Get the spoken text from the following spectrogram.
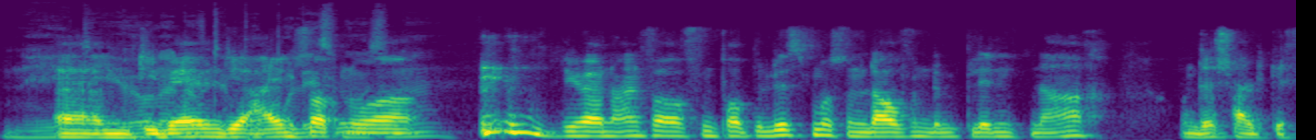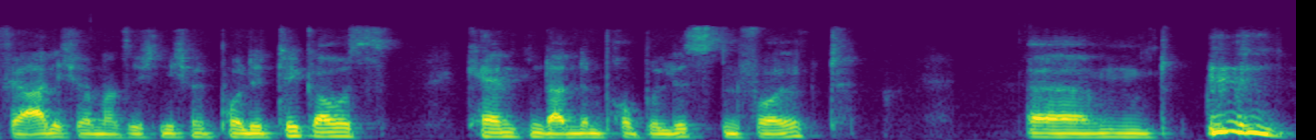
Nee, die Ähm, die halt wählen die einfach nur, ne? Die hören einfach auf den Populismus und laufen dem blind nach. Und das ist halt gefährlich, wenn man sich nicht mit Politik auskennt und dann dem Populisten folgt. Ähm,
